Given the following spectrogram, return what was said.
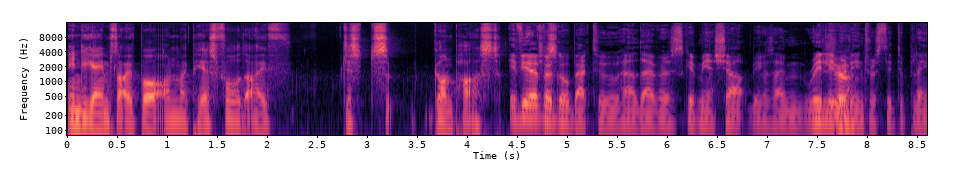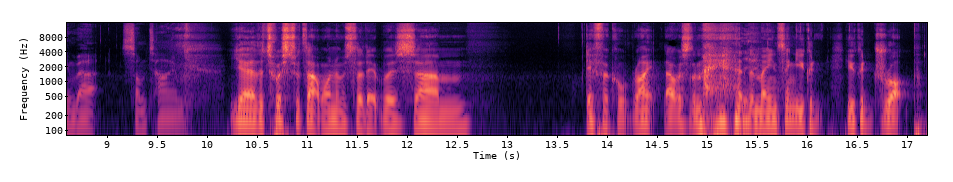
indie games that I've bought on my PS4 that I've just s- gone past. If you ever Just- go back to Helldivers, give me a shout because I'm really, Sure. really interested to playing that sometime. Yeah, the twist with that one was that it was um, difficult, right? That was the main, the main thing. You could you could drop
